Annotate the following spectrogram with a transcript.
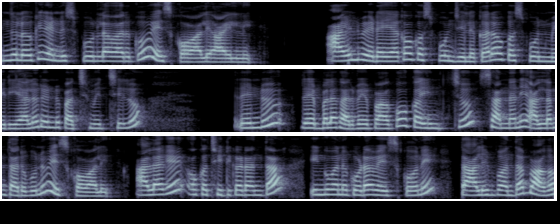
ఇందులోకి రెండు స్పూన్ల వరకు వేసుకోవాలి ఆయిల్ని. ఆయిల్ వేడయ్యాక ఒక స్పూన్ జీలకర్ర ఒక స్పూన్ మిరియాలు రెండు పచ్చిమిర్చిలు రెండు రెబ్బల కరివేపాకు ఒక ఇంచు సన్నని అల్లం తరుగును వేసుకోవాలి. అలాగే ఒక చిటికడంతా ఇంగువను కూడా వేసుకొని తాలింపు అంతా బాగా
